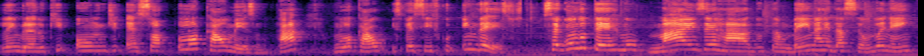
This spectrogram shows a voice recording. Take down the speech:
lembrando que onde é só local mesmo, tá? Um local específico, endereço. Segundo termo, mais errado também na redação do Enem,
